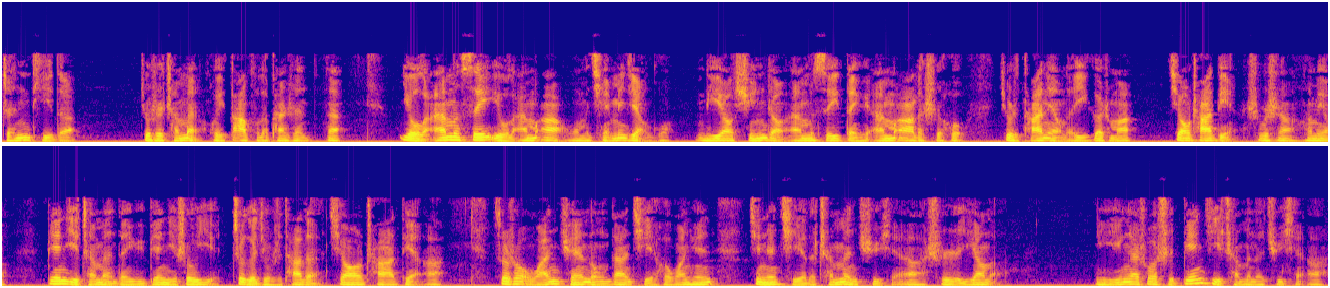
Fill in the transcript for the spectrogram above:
整体的就是成本会大幅的攀升。那有了 MC，有了 MR，我们前面讲过。你要寻找 MC 等于 MR 的时候，就是它俩的一个什么交叉点，是不是啊？看到没有？边际成本等于边际收益，这个就是它的交叉点啊。所以说，完全垄断企业和完全竞争企业的成本曲线啊是一样的。你应该说是边际成本的曲线啊，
